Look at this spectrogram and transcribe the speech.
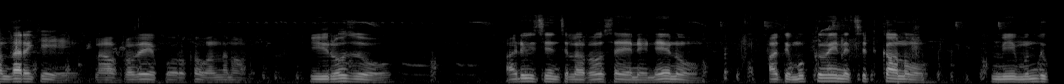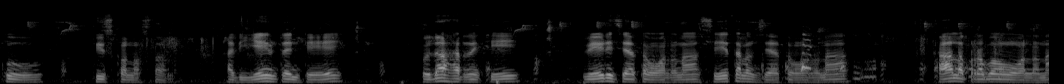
అందరికీ నా హృదయపూర్వక వందనాలు. ఈరోజు అడవి చెంచుల రోసయ్య అనే నేను అతి ముఖ్యమైన చిట్కాను మీ ముందుకు తీసుకొని వస్తాను. అది ఏమిటంటే ఉదాహరణకి వేడి శాతం వలన శీతలం శాతం వలన కాల ప్రభావం వలన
